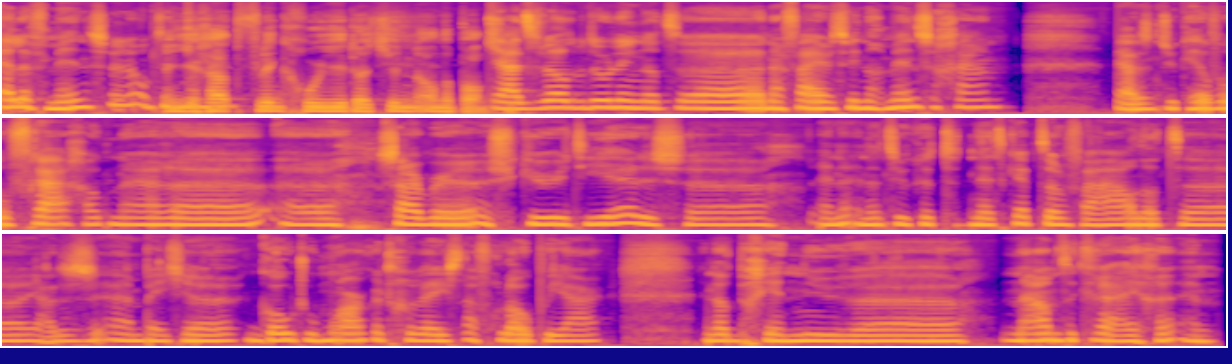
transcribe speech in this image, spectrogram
Elf mensen op dit En je moment. gaat flink groeien dat je een ander pand Ja, het is wel de bedoeling dat we naar 25 mensen gaan. Ja, er is natuurlijk heel veel vraag ook naar eh, eh, cybersecurity. Hè? Dus, eh, en, en natuurlijk het NetCaptain verhaal. Dat, ja, dat is een beetje go-to-market geweest afgelopen jaar. En dat begint nu naam te krijgen. En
